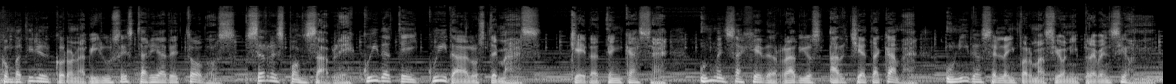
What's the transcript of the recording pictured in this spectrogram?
Combatir el coronavirus es tarea de todos. Sé responsable, cuídate y cuida a los demás. Quédate en casa. Un mensaje de Radios Archi Atacama, unidos en la información y prevención.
